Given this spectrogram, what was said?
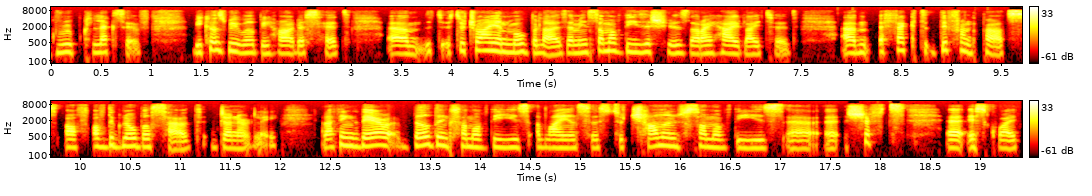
group collective, because we will be hardest hit, um, to, to, try and mobilize. I mean, some of these issues that I highlighted um, affect different parts of, of the global south generally. And I think they're building some of these alliances to challenge some of these uh, uh, shifts uh, is quite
